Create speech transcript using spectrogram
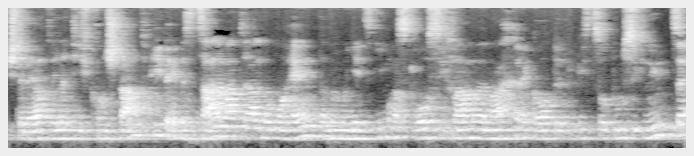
ist der Wert relativ konstant geblieben. Eben das Zahlenmaterial, das wir haben, da müssen wir jetzt immer als grosse Klammer machen, geht bis 2019.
